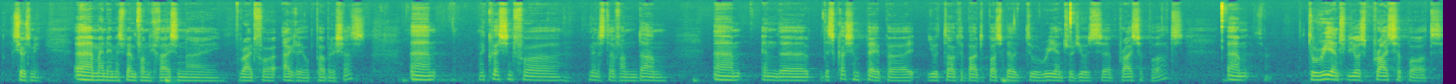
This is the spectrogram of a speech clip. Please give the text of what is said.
excuse me. Uh, my name is Wim van Grijzen. I write for Agrio Publishers. Um, my question for Minister Van Dam. Um, in the discussion paper, you talked about the possibility to reintroduce uh, price support. Um, to reintroduce price support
